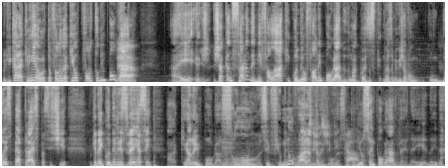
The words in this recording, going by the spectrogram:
Porque, cara, que nem eu, eu tô falando aqui, eu falo tudo empolgado. É. Aí já cansaram de me falar que quando eu falo empolgado de uma coisa, os meus amigos já vão com dois pés atrás pra assistir. Porque daí quando eles veem assim, aquela empolgação, esse filme não vale Não aquela empolgação. E eu sou empolgado, velho. Daí, daí dá-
